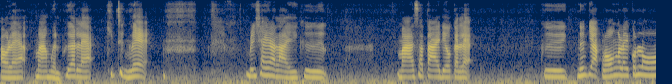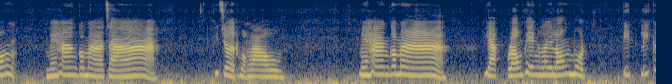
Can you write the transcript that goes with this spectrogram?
เอาแล้ว มาเหมือนเพื่อนแล้วคิดถึงแหละ ไม่ใช่อะไรคือ มาสไตล์เดียวกันแหละ คือนึกอยากร้องอะไรก็ร้อง แม่ห้างก็มาจ้า พี่เจิดของเรา แม่ห้างก็มา อยากร้องเพลงอะไรร้องหมด ติดลิข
